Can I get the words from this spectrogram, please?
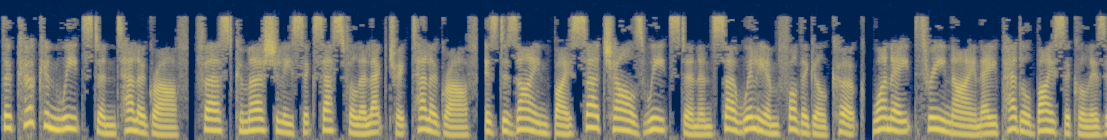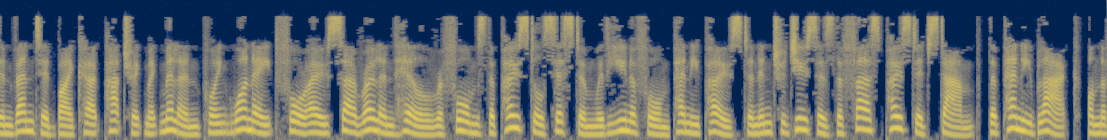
The Cooke and Wheatstone telegraph, first commercially successful electric telegraph, is designed by Sir Charles Wheatstone and Sir William Fothergill Cooke. 1839 A pedal bicycle is invented by Kirkpatrick Macmillan. 1840 Sir Rowland Hill reforms the postal system with uniform penny post and introduces the first postage stamp, the penny black. On 1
